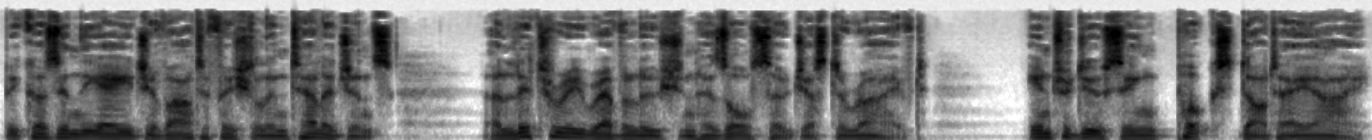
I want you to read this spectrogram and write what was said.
because in the age of artificial intelligence, a literary revolution has also just arrived. Introducing Pooks.ai.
